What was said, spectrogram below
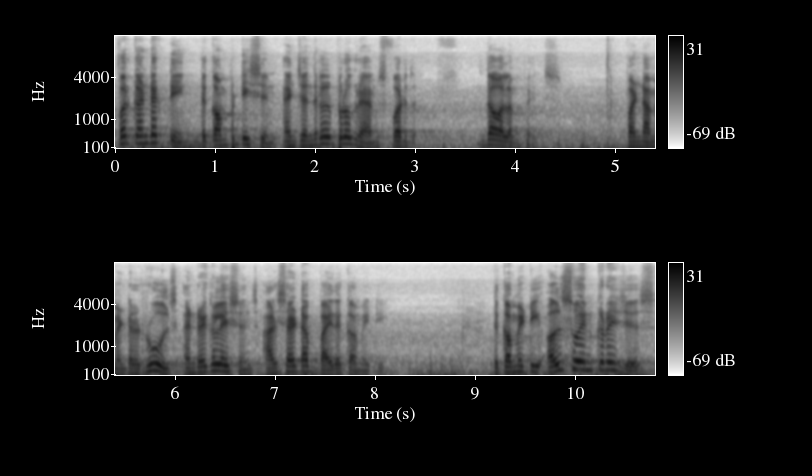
For conducting the competition and general programs for the Olympics, fundamental rules and regulations are set up by the committee. The committee also encourages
